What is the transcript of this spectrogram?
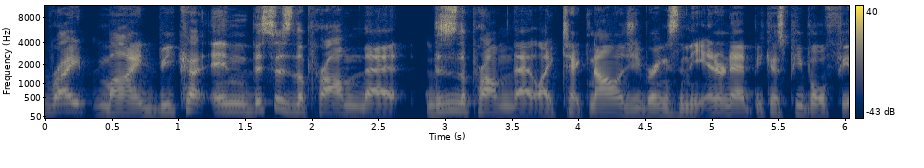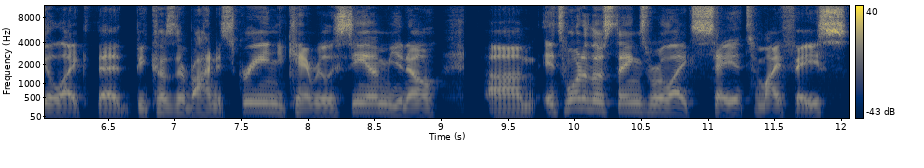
right mind because and this is the problem that this is the problem that like technology brings in the internet because people feel like that because they're behind a screen you can't really see them you know? Um, it's one of those things where like say it to my face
